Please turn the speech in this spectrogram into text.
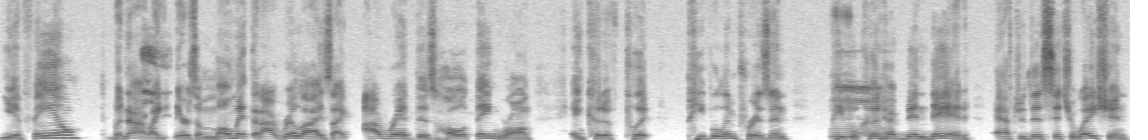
You feel? But not like there's a moment that I realized like I read this whole thing wrong and could have put people in prison. People could Mm. have been dead after this situation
